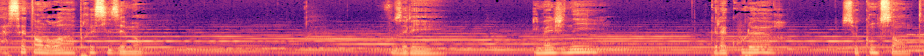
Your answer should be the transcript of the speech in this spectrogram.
à cet endroit précisément, vous allez imaginer que la couleur se concentre.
